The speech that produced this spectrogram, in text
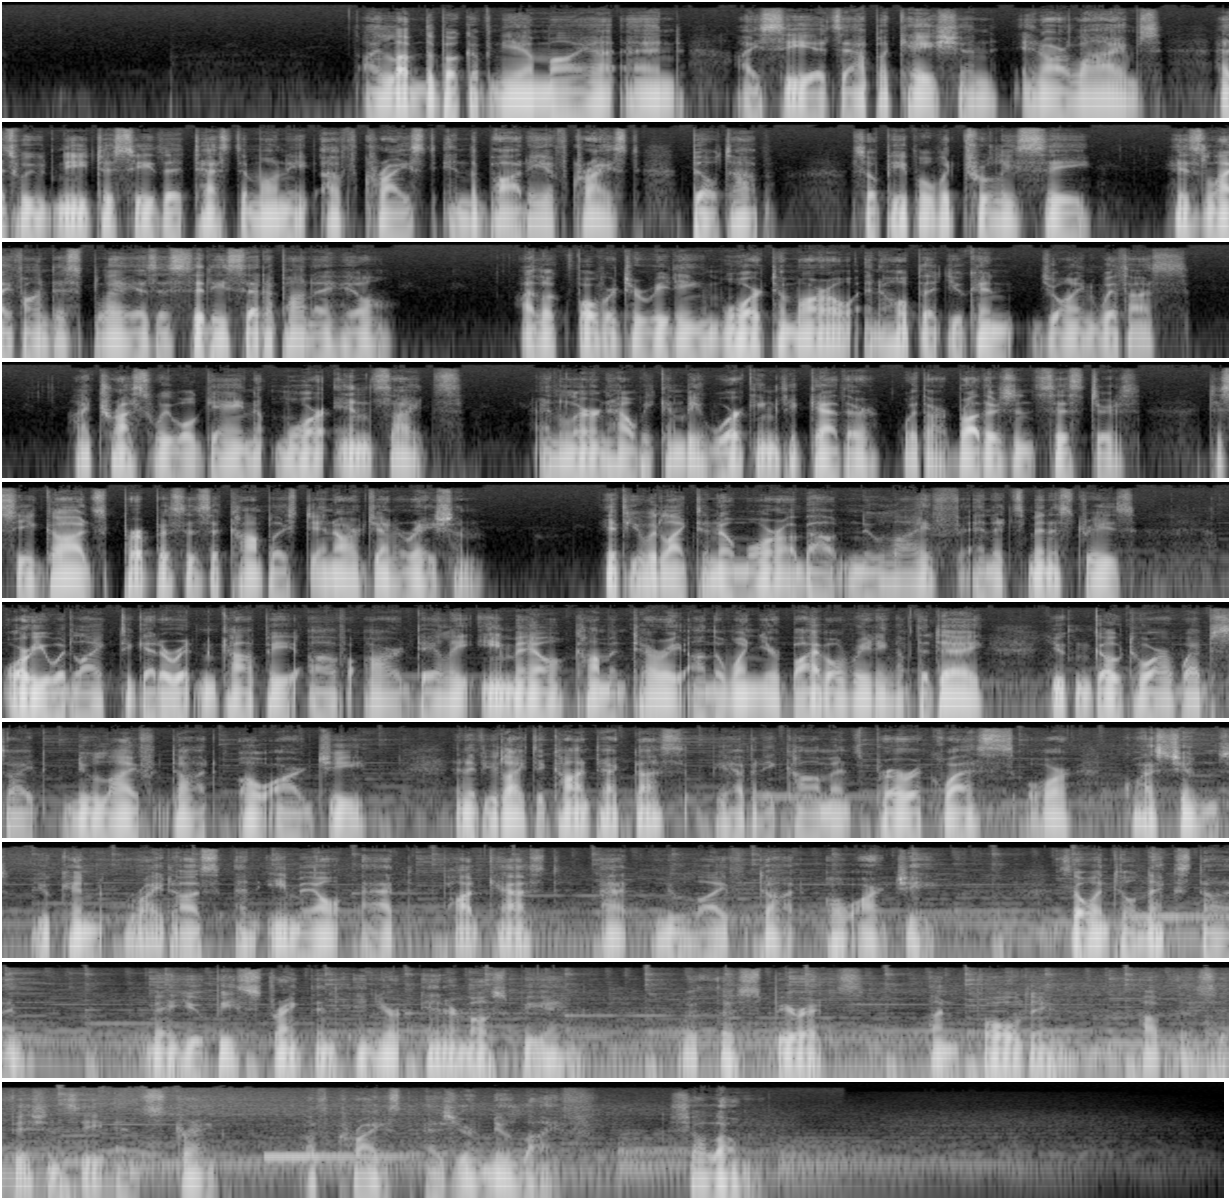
I love the book of Nehemiah, and I see its application in our lives as we need to see the testimony of Christ in the body of Christ built up, so people would truly see his life on display as a city set upon a hill. I look forward to reading more tomorrow and hope that you can join with us. I trust we will gain more insights and learn how we can be working together with our brothers and sisters to see God's purposes accomplished in our generation. If you would like to know more about New Life and its ministries, or you would like to get a written copy of our daily email commentary on the one year Bible reading of the day, you can go to our website, newlife.org. And if you'd like to contact us, if you have any comments, prayer requests, or questions, you can write us an email at podcast at newlife.org. So until next time, may you be strengthened in your innermost being with the Spirit's unfolding of the sufficiency and strength of Christ as your new life. Shalom.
